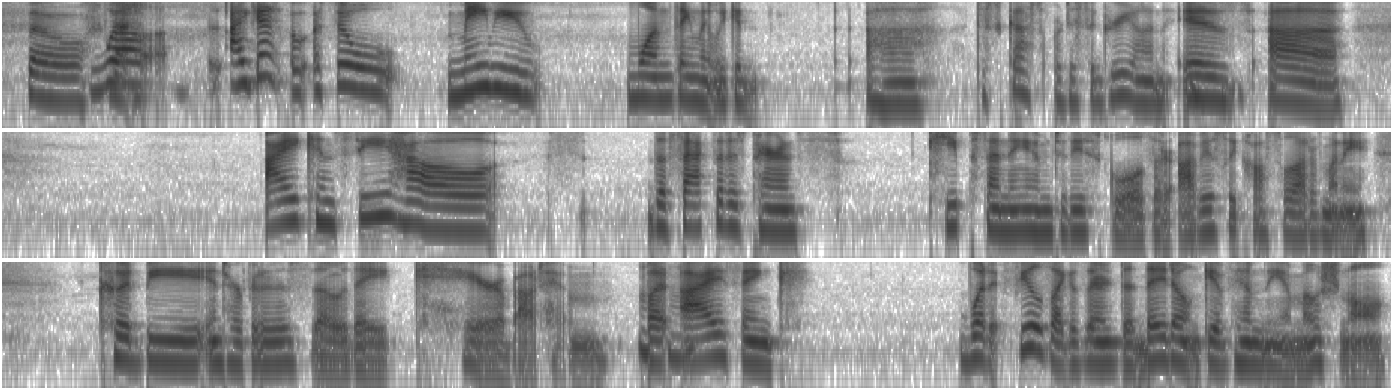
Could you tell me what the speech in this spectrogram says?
So Well, I guess so. Maybe one thing that we could uh, discuss or disagree on is uh, I can see how s- the fact that his parents keep sending him to these schools that are obviously cost a lot of money could be interpreted as though they care about him. But mm-hmm. I think what it feels like is they they don't give him the emotional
